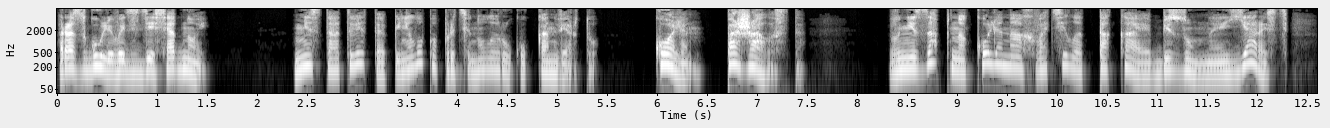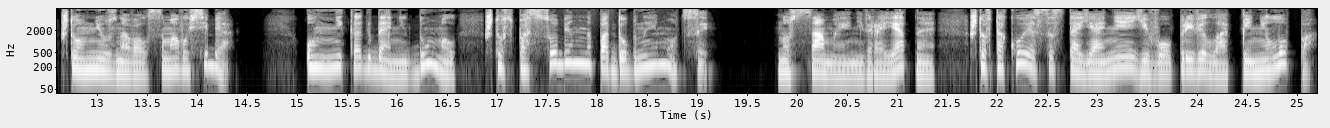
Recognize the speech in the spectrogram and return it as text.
разгуливать здесь одной? Вместо ответа Пенелопа протянула руку к конверту. «Колин, пожалуйста». Внезапно Колина охватила такая безумная ярость, что он не узнавал самого себя. Он никогда не думал, что способен на подобные эмоции. Но самое невероятное, что в такое состояние его привела Пенелопа.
